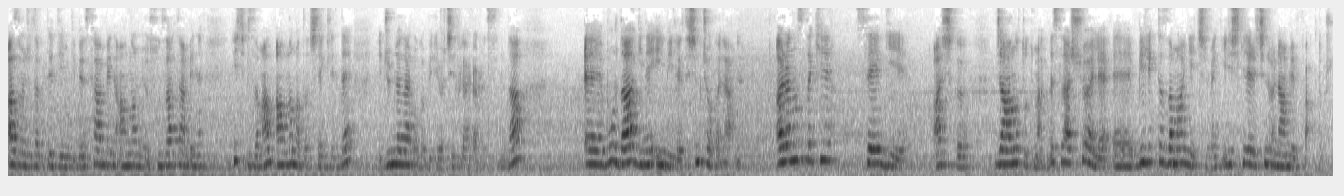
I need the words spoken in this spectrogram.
Az önce de dediğim gibi sen beni anlamıyorsun, zaten beni hiçbir zaman anlamadın şeklinde cümleler olabiliyor çiftler arasında. Ee, burada yine iyi bir iletişim çok önemli. Aranızdaki sevgiyi, aşkı canlı tutmak. Mesela şöyle, e, birlikte zaman geçirmek ilişkiler için önemli bir faktör.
